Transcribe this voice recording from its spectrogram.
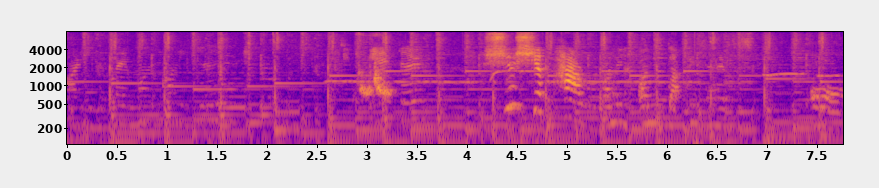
I need to my money, dude. Shush your parrot. I need, I need that piece of head. Oh,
